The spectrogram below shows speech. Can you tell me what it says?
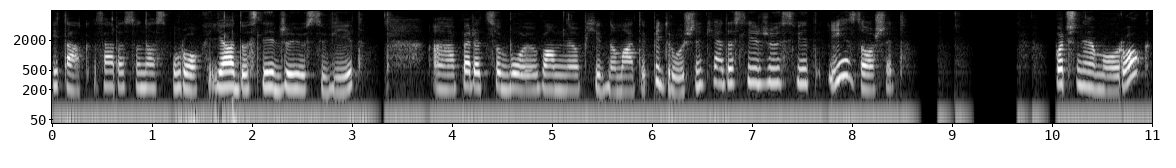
І так, зараз у нас урок Я досліджую світ. Е, Перед собою вам необхідно мати підручник Я досліджую світ і зошит. Почнемо урок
